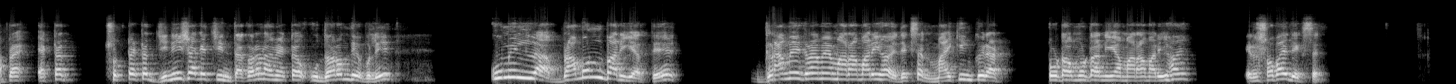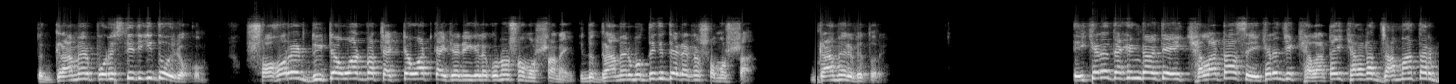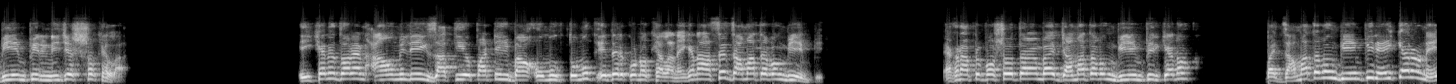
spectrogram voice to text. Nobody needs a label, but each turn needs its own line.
আপনার একটা ছোট্ট একটা জিনিস আগে চিন্তা করেন, আমি একটা উদাহরণ দিয়ে বলি। কুমিল্লা ব্রাহ্মণবাড়িয়াতে গ্রামে গ্রামে মারামারি হয়। দেখছেন? মাইকিং করে টোটা মোটা নিয়ে মারামারি হয়। এটা সবাই দেখছেন। তো গ্রামের পরিস্থিতি কিন্তু ওই রকম শহরের দুইটা ওয়ার্ড বা চারটা ওয়ার্ড কাইটে নিয়ে গেলে কোনো সমস্যা নাই। কিন্তু গ্রামের মধ্যে কিন্তু এটা একটা সমস্যা, গ্রামের ভেতরে। এইখানে দেখেন হয়তো এই খেলাটা আছে, এইখানে যে খেলাটা, এই খেলাটা জামাত আর বিএনপির নিজস্ব খেলা। এইখানে ধরেন আওয়ামী লীগ, জাতীয় পার্টি বা অমুক তমুক, এদের কোনো খেলা নেই। এখানে আছে জামাত এবং বিএনপি। এখন আপনি প্রশ্ন করতে পারেন, ভাই, জামাত এবং বিএনপির কেন? ভাই, জামাত এবং বিএনপির এই কারণে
